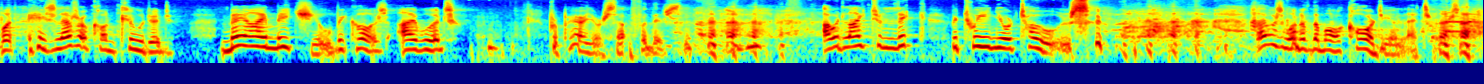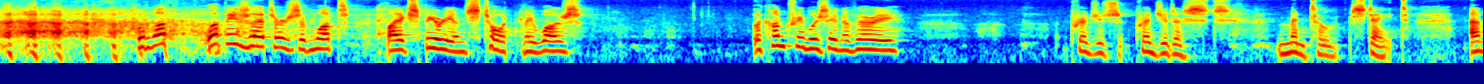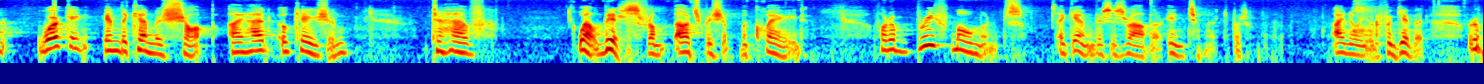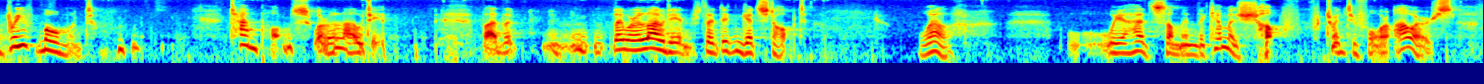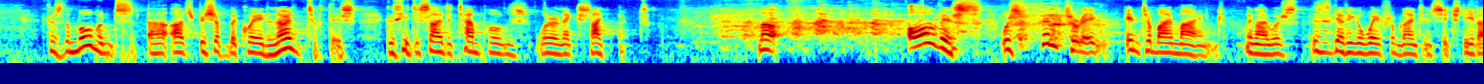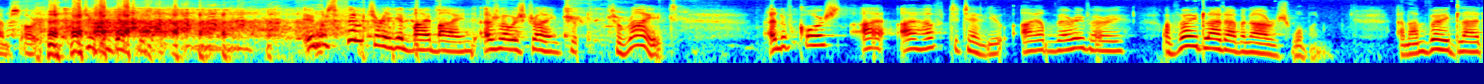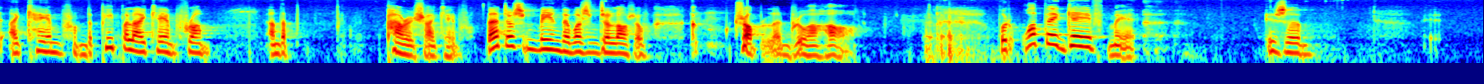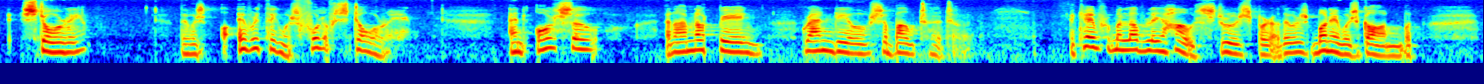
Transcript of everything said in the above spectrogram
but his letter concluded, May I meet you because I would prepare yourself for this. I would like to lick between your toes. that was one of the more cordial letters. but what, what these letters and what my experience taught me was the country was in a very prejudiced, prejudiced mental state. And working in the chemist shop, I had occasion to have, well, this from Archbishop McQuaid. For a brief moment, again, this is rather intimate, but I know you'll forgive it. For a brief moment, tampons were allowed in. By the, they were allowed in, so they didn't get stopped. Well, we had some in the chemist shop for 24 hours. Because the moment uh, Archbishop McQuaid learned of this, because he decided tampons were an excitement. Now, all this was filtering into my mind when I was, this is getting away from 1916, I'm sorry. but you can get. It was filtering in my mind as I was trying to, to write. And of course, I, I have to tell you, I am very, very, I'm very glad I'm an Irish woman. And I'm very glad I came from the people I came from and the parish I came from. That doesn't mean there wasn't a lot of trouble and brouhaha. But what they gave me is a story. There was everything was full of story, and also, and I'm not being grandiose about it. I came from a lovely house, Drewsborough. There was money was gone, but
